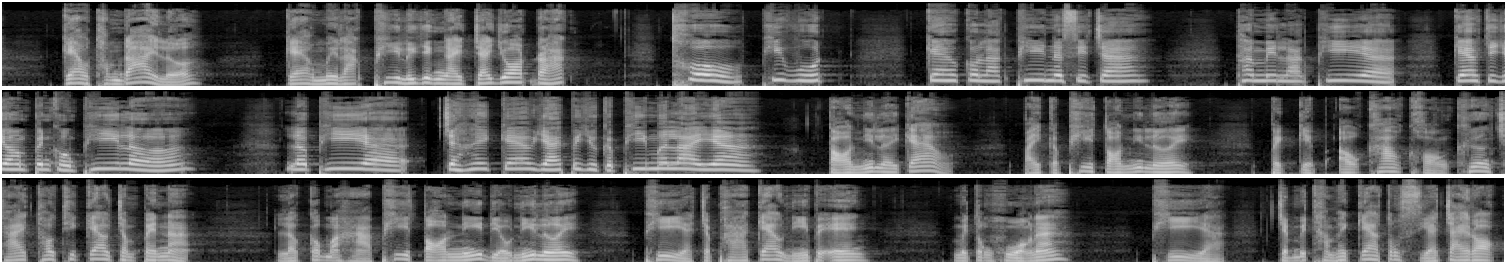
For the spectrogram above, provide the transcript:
แก้วทำได้เหรอ แก้วไม่รักพี่หรือยังไงจะยอดรักโธ่พี่วุฒแก้วก็รักพี่นะสิจ๊ะถ้าไม่รักพี่อะแก้วจะยอมเป็นของพี่เหรอ แล้วพี่อะจะให้แก้วย้ายไปอยู่กับพี่เมื่อไหร่อะ ตอนนี้เลยแก้ว ไปกับพี่ตอนนี้เลย ไปเก็บเอาข้าวของเครื่องใช้เท่าที่แก้วจำเป็นน่ะ แล้วก็มาหาพี่ตอนนี้เดี๋ยวนี้เลย พี่อะจะพาแก้วหนีไปเอง ไม่ต้องห่วงนะ พี่อะจะไม่ทำให้แก้วต้องเสียใจหรอก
